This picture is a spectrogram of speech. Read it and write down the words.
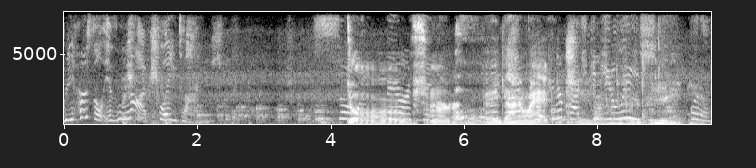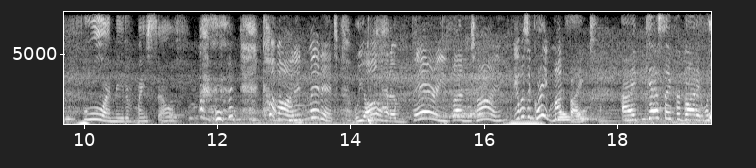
Rehearsal is not playtime. So Dogs. They got away. Glitter Patch can eat a leaf. What a fool I made of myself. Come on, admit it. We all had a very fun time. It was a great mud fight. I guess I forgot it was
